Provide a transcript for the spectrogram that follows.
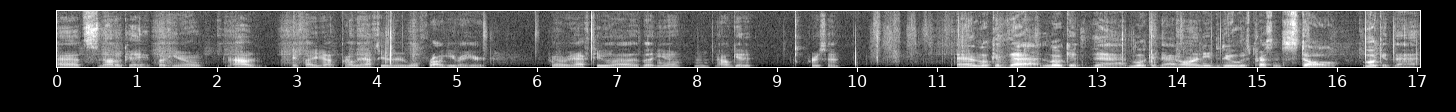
that's not okay. But, you know, now if I uh, probably have to, there's a little froggy right here. Probably have to, uh, but, you know, hmm, I'll get it pretty soon. And look at that, look at that, look at that. All I need to do is press install. Look at that.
